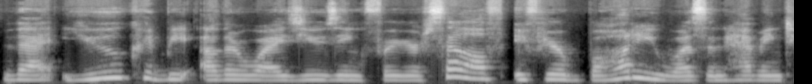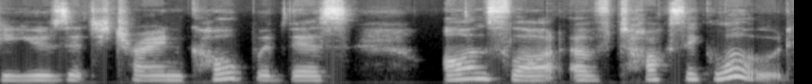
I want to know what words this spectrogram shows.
that you could be otherwise using for yourself if your body wasn't having to use it to try and cope with this onslaught of toxic load.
